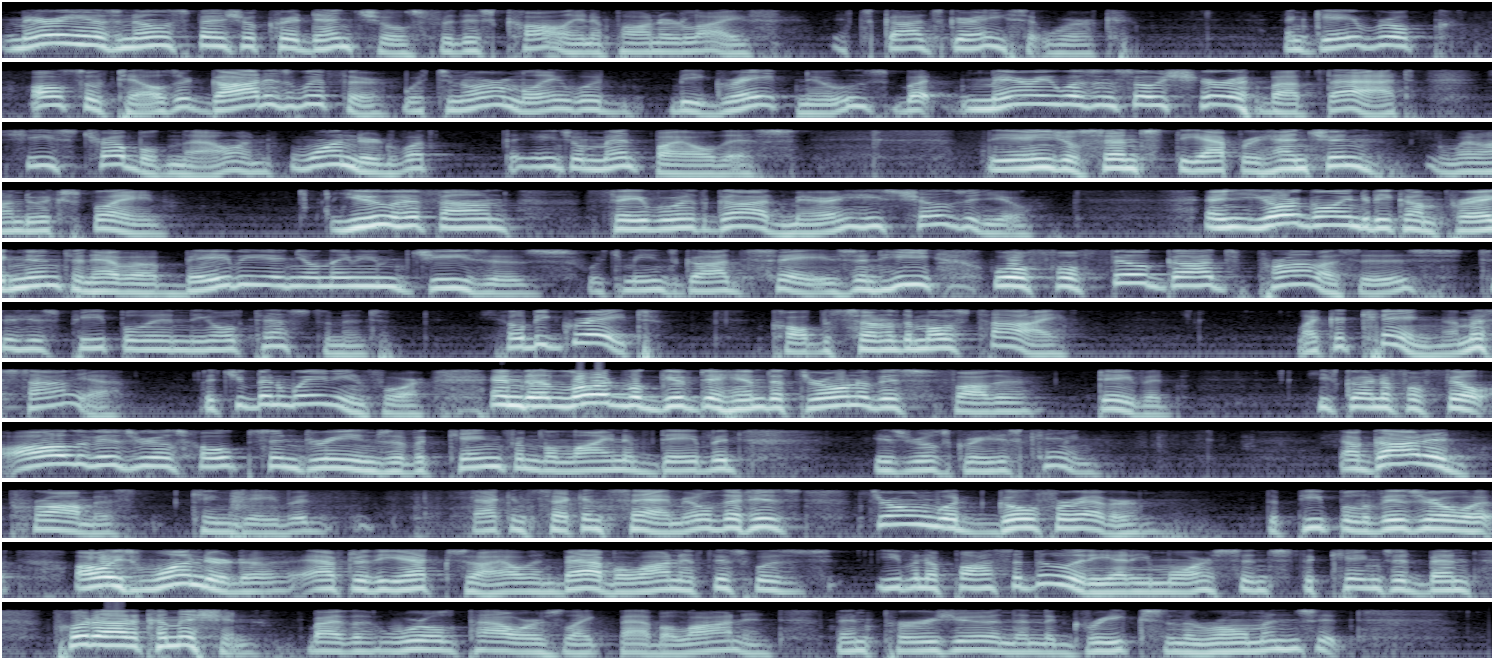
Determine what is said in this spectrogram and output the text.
Mary has no special credentials for this calling upon her life. It's God's grace at work. And Gabriel also tells her God is with her, which normally would be great news, but Mary wasn't so sure about that. She's troubled now and wondered what the angel meant by all this. The angel sensed the apprehension and went on to explain. You have found favor with God, Mary. He's chosen you. And you're going to become pregnant and have a baby, and you'll name him Jesus, which means God saves. And he will fulfill God's promises to his people in the Old Testament. He'll be great, called the Son of the Most High, like a king, a Messiah that you've been waiting for. And the Lord will give to him the throne of his father David. He's going to fulfill all of Israel's hopes and dreams of a king from the line of David, Israel's greatest king. Now, God had promised King David back in 2 Samuel that his throne would go forever. The people of Israel always wondered uh, after the exile in Babylon if this was even a possibility anymore since the kings had been put out of commission by the world powers like Babylon and then Persia and then the Greeks and the Romans. It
